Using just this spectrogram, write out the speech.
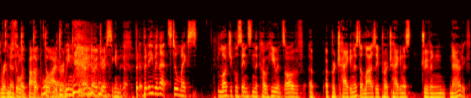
Rooms you know, the, the, the, the window dressing, and but but even that still makes logical sense in the coherence of a, a protagonist, a largely protagonist-driven narrative.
